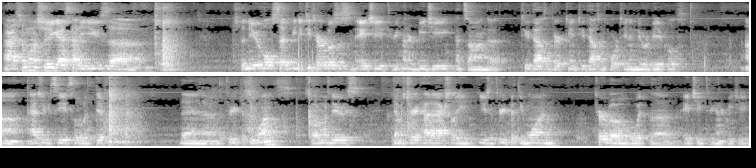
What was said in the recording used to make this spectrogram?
Alright, so I'm going to show you guys how to use uh, the new Holset VGT turbos. This is an HE300VG that's on the 2013, 2014 and newer vehicles. Uh, as you can see, it's a little bit different than uh, the 351s. So what I'm going to do is demonstrate how to actually use a 351 turbo with uh, HE300VG.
